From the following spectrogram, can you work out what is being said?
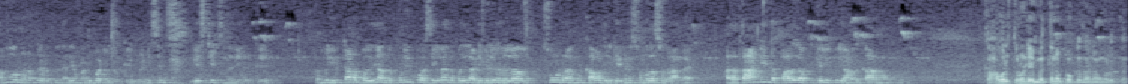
சம்பவம் நடந்த இடத்துல நிறைய மதுபாட்டில் இருக்கு மெடிசின்ஸ் வேஸ்டேஜ் நிறைய இருக்கு. ரொம்ப இருட்டான பகுதி அந்த குடியிருப்பு வசதிகளை அந்த பகுதியில் அடிக்கடி அதெல்லாம் சூழ்றாங்கன்னு காவல்துறை ஏற்கனவே சொன்னதா சொல்றாங்க. அதை தாண்டி இந்த பாதுகாப்பு கேள்விக்குறியானது காரணம்? காவல்துறையுடைய மெத்தன போக்கு தானே உங்களுக்கு?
